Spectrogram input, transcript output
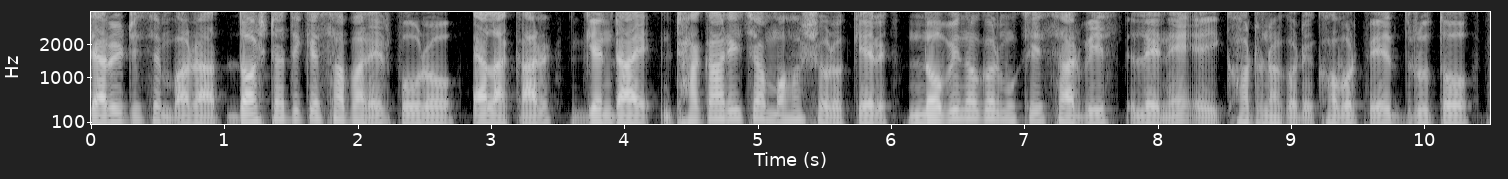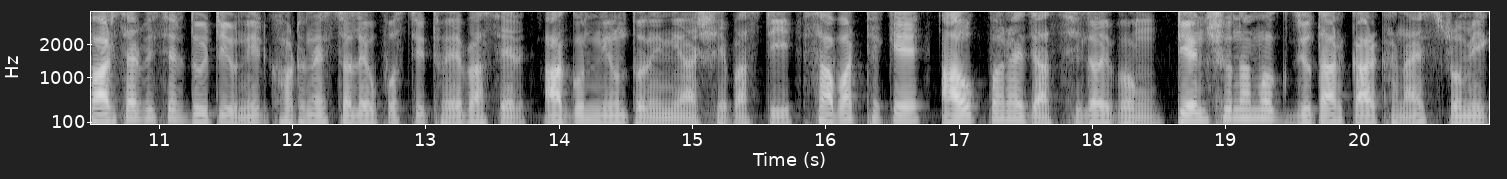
তেরোই ডিসেম্বর রাত দশটার দিকে সাভারের পৌর এলাকার গেন্ডায় ঢাকা রিচা মহাসড়কের নবীনগরমুখী সার্ভিস লেনে এই ঘটনা ঘটে। খবর পেয়ে দ্রুত ফায়ার সার্ভিসের দুইটি ইউনিট ঘটনাস্থলে উপস্থিত হয়ে বাসের আগুন নিয়ন্ত্রণে নিয়ে আসে। বাসটি সাভার থেকে আউকপাড়ায় যাচ্ছিল এবং টেনশু নামক জুতার কারখানায় শ্রমিক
